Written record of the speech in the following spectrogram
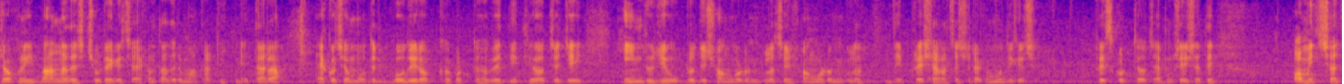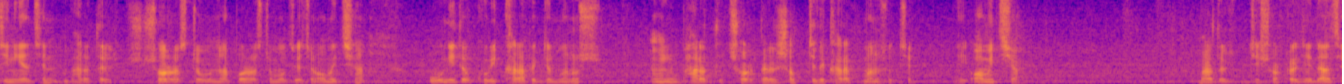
যখনই বাংলাদেশ ছুটে গেছে, এখন তাদের মাথা ঠিক নেই। তারা এক হচ্ছে মোদির গদি রক্ষা করতে হবে। দ্বিতীয় হচ্ছে যে হিন্দু, যে উগ্র যে সংগঠনগুলো আছে সংগঠনগুলোর যে প্রেশার আছে, সেটাকে মোদিকে ফেস করতে হচ্ছে। এবং সেই সাথে অমিত শাহ যিনি আছেন, ভারতের স্বরাষ্ট্র না, পররাষ্ট্রমন্ত্রী আছেন অমিত শাহ, উনি তো খুবই খারাপ একজন মানুষ। ভারতের সরকারের সবচেয়ে খারাপ মানুষ হচ্ছে এই অমিত শাহ। ভারতের যে সরকার যে আছে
